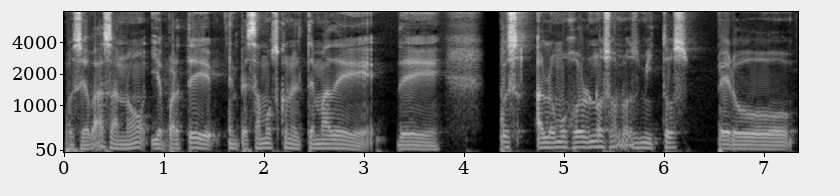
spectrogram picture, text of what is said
pues se basa, ¿no? Y aparte empezamos con el tema de, de, pues a lo mejor no son los mitos, pero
